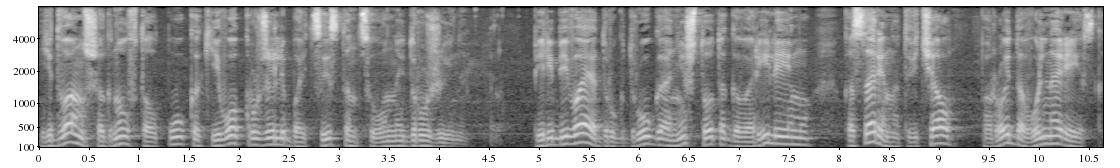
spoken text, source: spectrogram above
Едва он шагнул в толпу, как его окружили бойцы станционной дружины. Перебивая друг друга, они что-то говорили ему, Касарин отвечал, порой довольно резко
